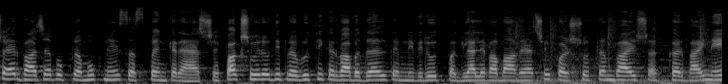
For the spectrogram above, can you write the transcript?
શહેર ભાજપ ઉપપ્રમુખને સસ્પેન્ડ કરાયા છે. પક્ષ વિરોધી પ્રવૃત્તિ કરવા બદલ તેમની વિરુદ્ધ પગલાં લેવામાં આવ્યા છે. પરસોત્તમભાઈ શંકરભાઈને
